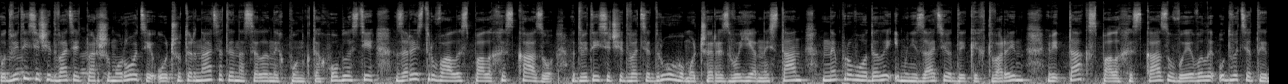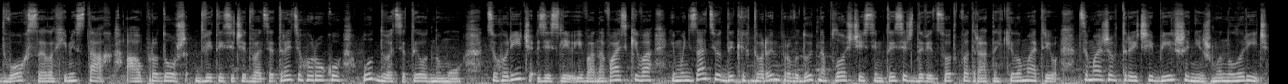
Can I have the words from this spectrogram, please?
у 2021 році у 14 населених пунктах області зареєстрували спалахи сказу. В 2022-му через воєнний стан не проводили імунізацію диких тварин. Відтак спалахи сказу виявили у 22 селах і містах, а впродовж 2023 року у 21. Цьогоріч, зі слів Івана Васьківа, імунізацію диких тварин проведуть на площі 7900 квадратних кілометрів. Це майже втричі більше ніж минулоріч,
